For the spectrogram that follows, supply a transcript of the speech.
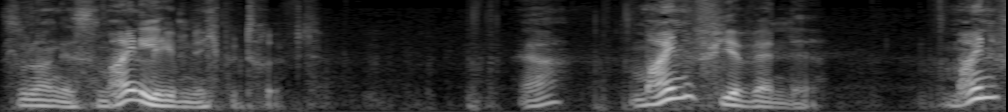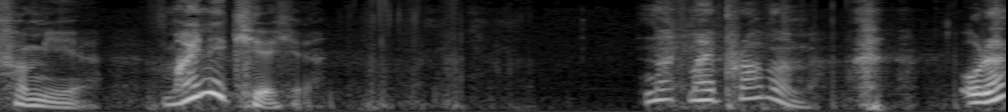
solange es mein Leben nicht betrifft, ja, meine vier Wände, meine Familie, meine Kirche, not my problem, oder?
